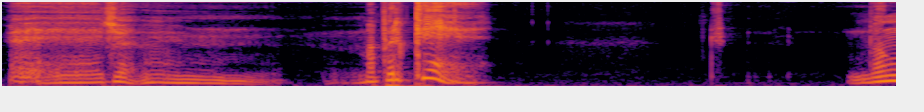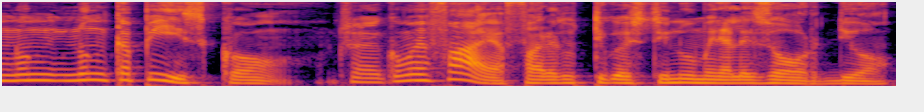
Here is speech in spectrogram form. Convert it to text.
Eh, cioè, mm, ma perché? Cioè, non, non, non, capisco. Cioè, come fai a fare tutti questi numeri all'esordio?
